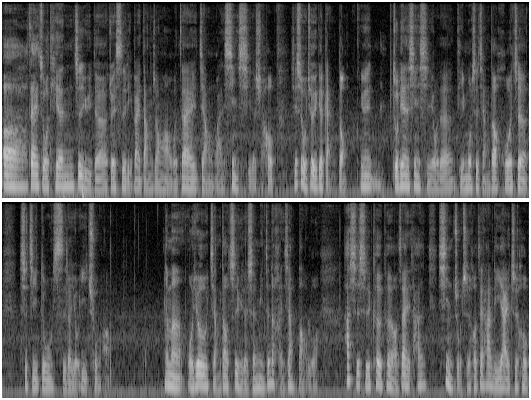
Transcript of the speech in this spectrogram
呃，在昨天智宇的追思礼拜当中哈，我在讲完信息的时候，其实我就有一个感动，因为昨天的信息我的题目是讲到活着是基督，死了有益处哈。那么我就讲到智宇的生命真的很像保罗，他时时刻刻哦，在他信主之后，在他离癌之后，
